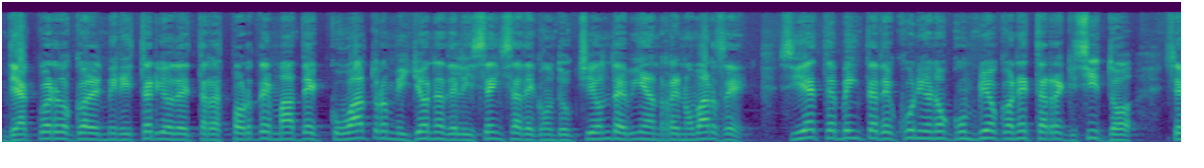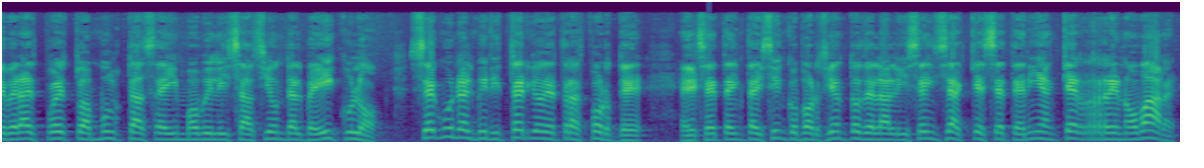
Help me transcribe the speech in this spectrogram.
De acuerdo con el Ministerio de Transporte, más de 4 millones de licencias de conducción debían renovarse. Si este 20 de junio no cumplió con este requisito, se verá expuesto a multas e inmovilización del vehículo. Según el Ministerio de Transporte, el 75% de las licencias que se tenían que renovar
